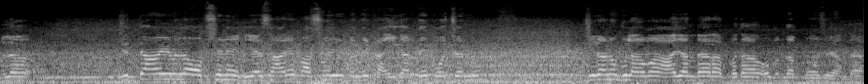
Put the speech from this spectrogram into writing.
ਮਤਲਬ ਜਿੱਦਾਂ ਵੀ ਮਤਲਬ ਆਪਸ਼ਨ ਹੈਗੇ ਆ, ਸਾਰੇ ਪਾਸੋਂ ਵੀ ਬੰਦੇ ਟਰਾਈ ਕਰਦੇ ਪਹੁੰਚਣ ਨੂੰ। ਜਿਨ੍ਹਾਂ ਨੂੰ ਬੁਲਾਵਾ ਆ ਜਾਂਦਾ, ਰੱਬ ਦਾ, ਉਹ ਬੰਦਾ ਪਹੁੰਚ ਜਾਂਦਾ।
